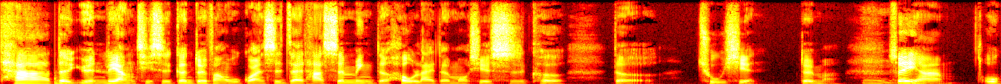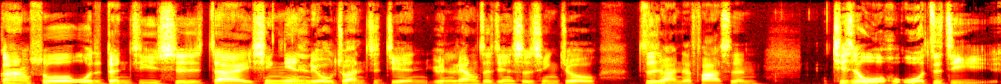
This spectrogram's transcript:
他的原谅其实跟对方无关，是在他生命的后来的某些时刻。的出现，对吗？嗯，所以啊，我刚刚说我的等级是在心念流转之间，原谅这件事情就自然的发生。其实我我自己，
